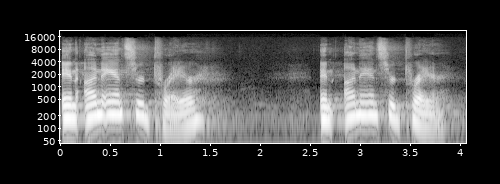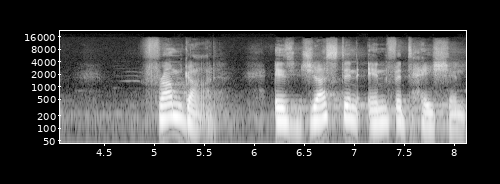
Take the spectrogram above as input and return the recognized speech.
an unanswered prayer, an unanswered prayer from God is just an invitation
